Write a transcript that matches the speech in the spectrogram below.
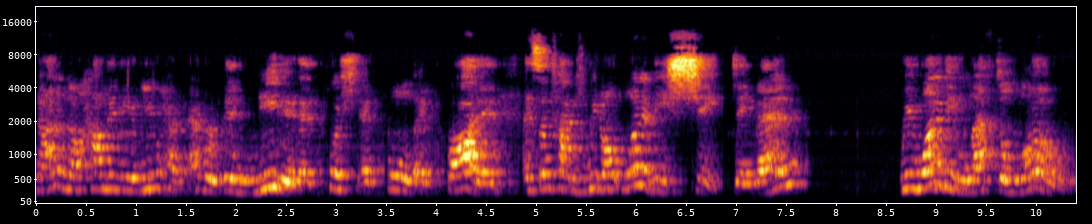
Now, I don't know how many of you have ever been kneaded and pushed and pulled and prodded, and sometimes we don't want to be shaped. Amen? We want to be left alone.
